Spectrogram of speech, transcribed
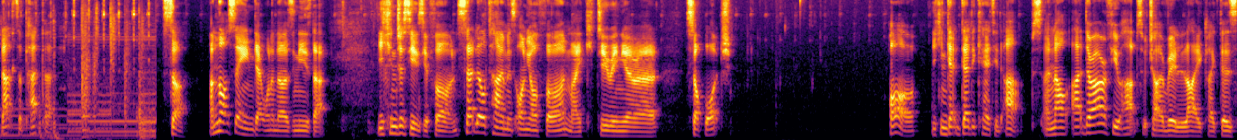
that's a pepper. So, I'm not saying get one of those and use that. You can just use your phone. Set little timers on your phone, like doing your uh, stopwatch. Or you can get dedicated apps. And now uh, there are a few apps which I really like. Like there's,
